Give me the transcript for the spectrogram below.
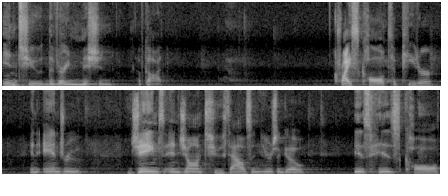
into the very mission of God. Christ's call to Peter and Andrew, James and John 2,000 years ago is his call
